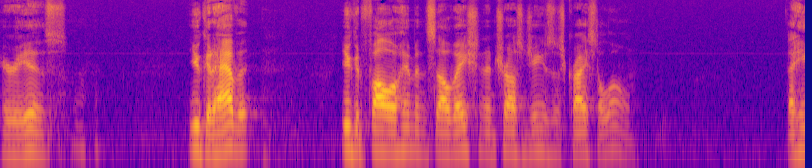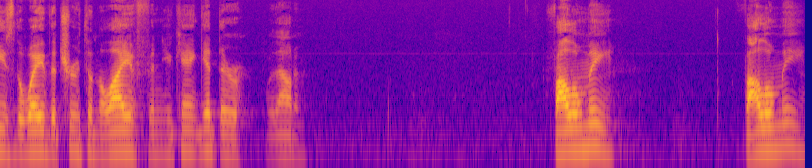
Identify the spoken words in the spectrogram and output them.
Here he is. You could have it. You could follow him in salvation and trust Jesus Christ alone. That he's the way, the truth, and the life, and you can't get there without him. Follow me. Follow me.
